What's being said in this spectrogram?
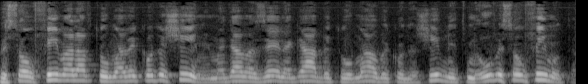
ושורפים עליו תרומה וקודשים. אם הדם הזה נגע בתרומה או בקודשים, נטמעו ושורפים אותה.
